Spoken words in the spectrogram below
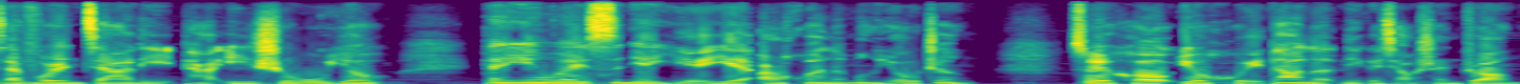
在夫人家里，他衣食无忧，但因为思念爷爷而患了梦游症，最后又回到了那个小山庄。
